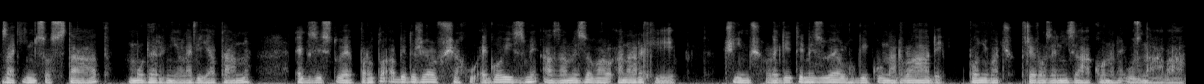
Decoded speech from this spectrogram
zatímco stát, moderní leviatan, existuje proto, aby držel v šachu egoizmy a zamezoval anarchii, čímž legitimizuje logiku nadvlády, poněvadž přirozený zákon neuznává.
